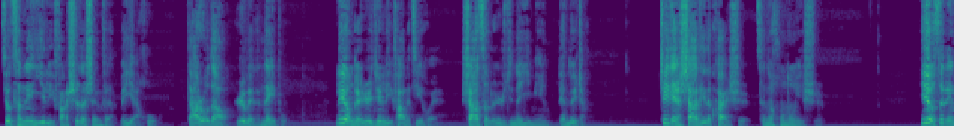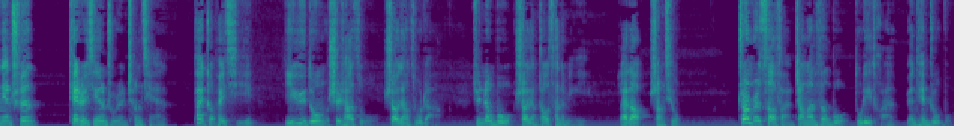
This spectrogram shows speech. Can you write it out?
就曾经以理发师的身份为掩护，打入到日伪的内部，利用给日军理发的机会，杀死了日军的一名连队长。这件杀敌的快事曾经轰动一时。一九四零年春，天水行营主任程潜派葛佩奇。以豫东视察组少将组长、军政部少将高参的名义来到商丘，专门策反张兰峰部独立团袁天柱部，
